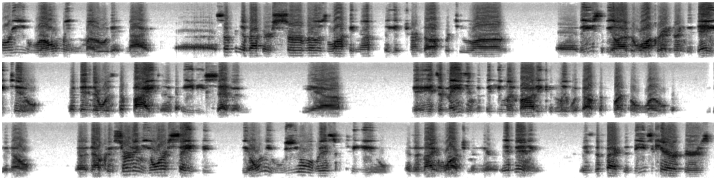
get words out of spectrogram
free roaming mode at night. Uh, something about their servos locking up, they get turned off for too long. Uh, they used to be allowed to walk around during the day too, but then there was the bite of 87. Yeah. It's amazing that the human body can live without the frontal lobe, you know? Uh, now, concerning your safety, the only real risk to you as a night watchman here, if any, is the fact that these characters,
